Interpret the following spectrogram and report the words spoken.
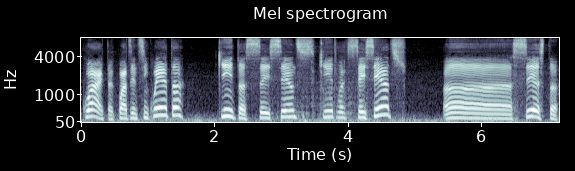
Quarta, 450. Quinta, 600. Quinta, 600. Uh, sexta,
